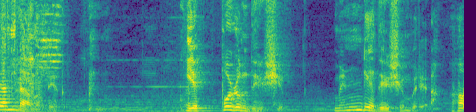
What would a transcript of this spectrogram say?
രണ്ടാമത്തേത് എപ്പോഴും ദേഷ്യം മിണ്ടിയ ദേഷ്യം വരിക. ആ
